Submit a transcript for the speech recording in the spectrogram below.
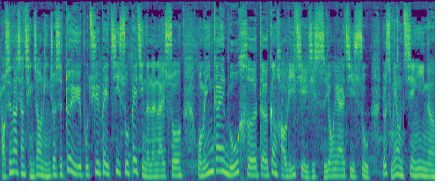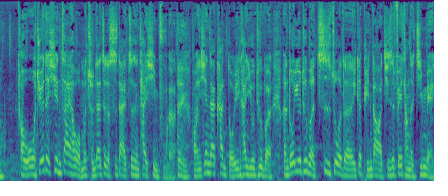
老师，那想请教您，就是对于不具备技术背景的人来说，我们应该如何的更好理解以及使用 AI 技术？有什么样的建议呢？哦，我觉得现在我们存在这个时代真的太幸福了。对，好，你现在看抖音、看 YouTube，很多 YouTube 制作的一个频道其实非常的精美，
